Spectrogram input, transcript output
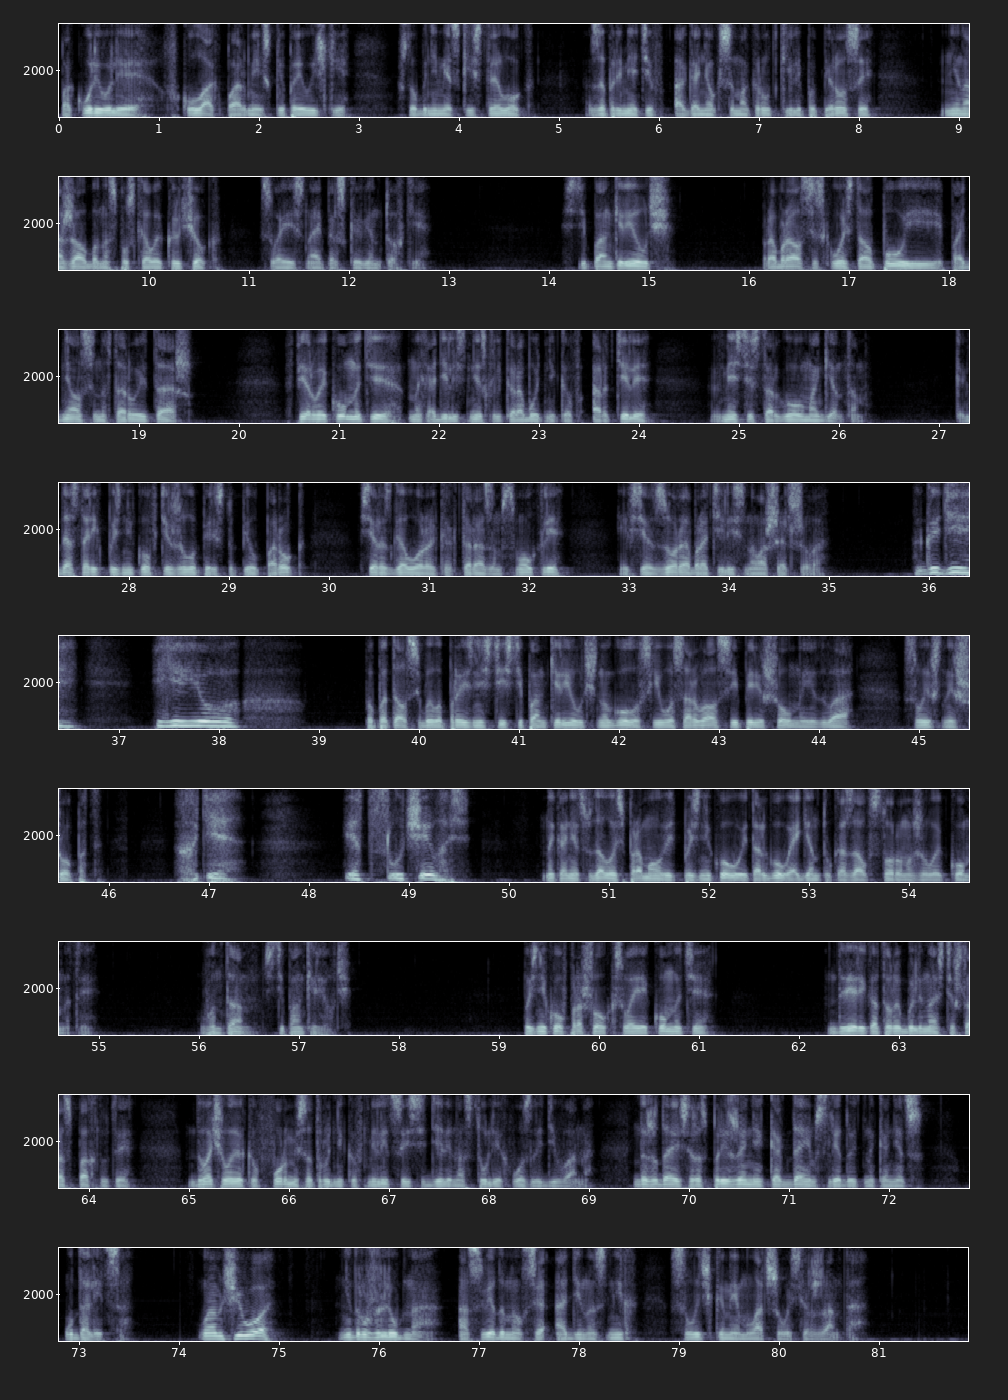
покуривали в кулак по армейской привычке, чтобы немецкий стрелок, заприметив огонек самокрутки или папиросы, не нажал бы на спусковой крючок своей снайперской винтовки. Степан Кириллович пробрался сквозь толпу и поднялся на второй этаж. В первой комнате находились несколько работников артели вместе с торговым агентом. Когда старик Поздняков тяжело переступил порог, все разговоры как-то разом смолкли, и все взоры обратились на вошедшего. «Где ее...» Попытался было произнести Степан Кириллович, но голос его сорвался и перешел на едва слышный шепот. «Где это случилось?» Наконец удалось промолвить Позднякову, и торговый агент указал в сторону жилой комнаты. Вон там, Степан Кириллович. Поздняков прошел к своей комнате, двери которой были настежь распахнуты. Два человека в форме сотрудников милиции сидели на стульях возле дивана, дожидаясь распоряжения, когда им следует, наконец, удалиться. «Вам чего?» Недружелюбно осведомился один из них с лычками младшего сержанта.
